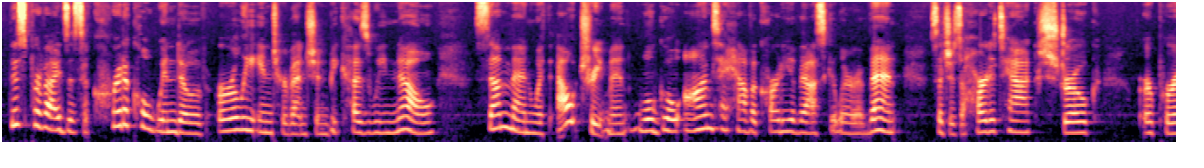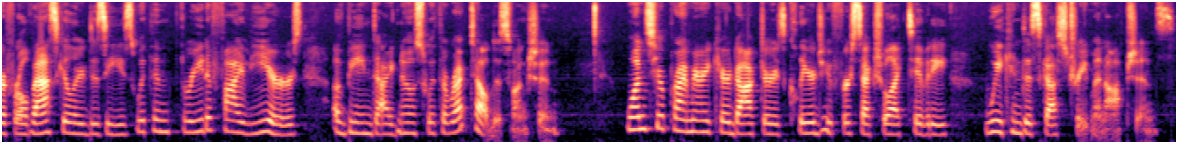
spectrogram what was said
This provides us a critical window of early intervention because we know some men without treatment will go on to have a cardiovascular event such as a heart attack, stroke, or peripheral vascular disease within three to five years of being diagnosed with erectile dysfunction. Once your primary care doctor has cleared you for sexual activity, we can discuss treatment options.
